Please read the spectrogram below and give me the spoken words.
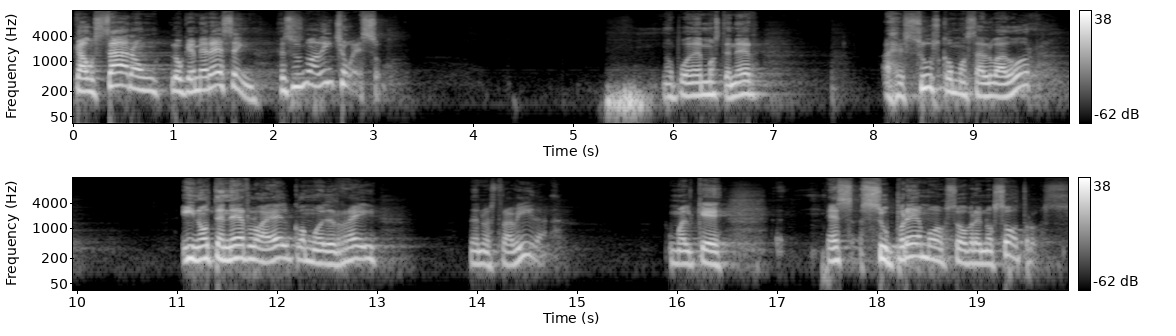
causaron lo que merecen. Jesús no ha dicho eso. No podemos tener a Jesús como Salvador y no tenerlo a Él como el Rey de nuestra vida, como el que es supremo sobre nosotros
